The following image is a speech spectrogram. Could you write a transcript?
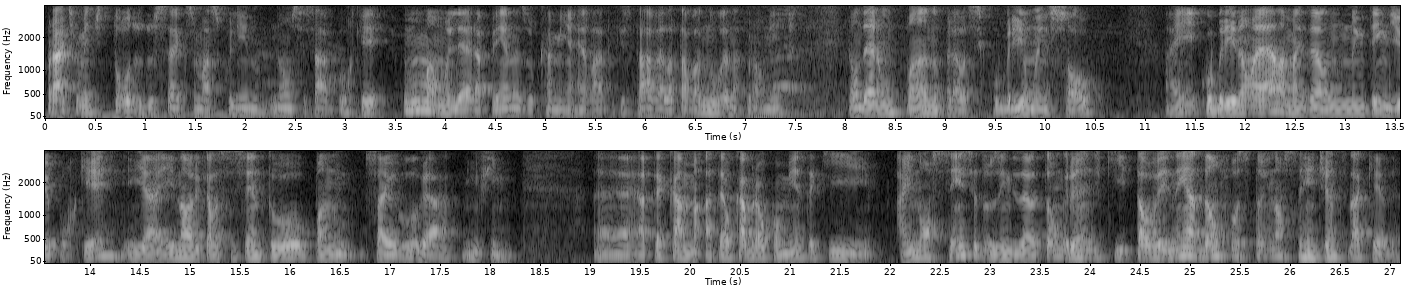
praticamente todos do sexo masculino, não se sabe porque uma mulher apenas, o Caminha relata que estava, ela estava nua naturalmente. Então deram um pano para ela se cobrir, um lençol, Aí cobriram ela, mas ela não entendia por quê. E aí, na hora que ela se sentou, o pano saiu do lugar. Enfim. É, até, até o Cabral comenta que a inocência dos índios era tão grande que talvez nem Adão fosse tão inocente antes da queda.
